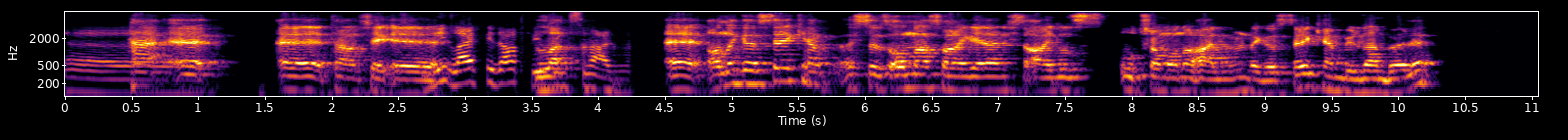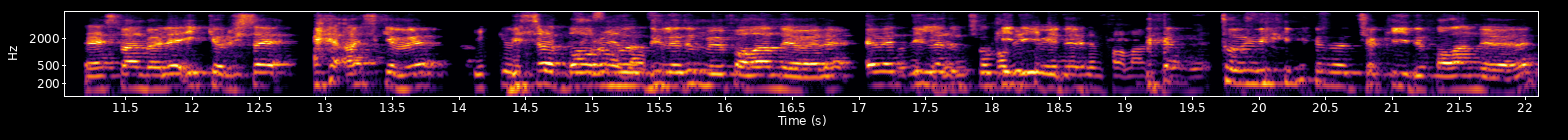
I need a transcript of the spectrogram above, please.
Ee, Ha, e, e, tamam şey e, Life Without Buildings'in albümü. e, onu gösterirken işte ondan sonra gelen işte Idols Ultramono albümünü de gösterirken birden böyle resmen böyle ilk görüşte aşk gibi İlk Bistrat Ballroom'u sevdası. dinledin mi falan diyor böyle. Evet Tabii dinledim dinledim, çok iyi değil miydi? falan diye. Tabii çok iyiydi falan diyor böyle.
